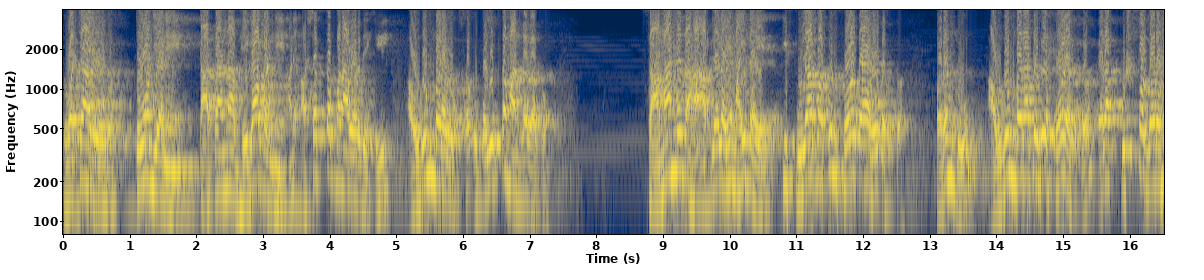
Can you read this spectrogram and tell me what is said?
त्वचा रोग तोंड येणे टाचांना भेगा पडणे आणि अशक्तपणावर देखील औदुंबर वृक्ष उपयुक्त मानला जातो. सामान्यतः आपल्याला हे माहीत आहे की फुलापासून फळ तयार होत असतं. परंतु औदुंबराचं जे फळ असतं त्याला पुष्पगर्भ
